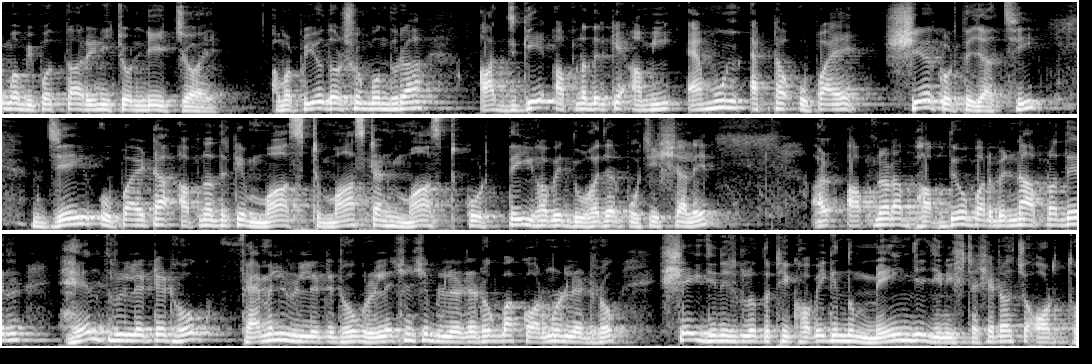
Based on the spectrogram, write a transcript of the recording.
মা বিপত্তারিণী চণ্ডী জয়। আমার প্রিয় দর্শক বন্ধুরা, আজকে আপনাদেরকে আমি এমন একটা উপায় শেয়ার করতে যাচ্ছি, যেই উপায়টা আপনাদেরকে মাস্ট মাস্ট অ্যান্ড মাস্ট করতেই হবে দু হাজার পঁচিশ সালে। আর আপনারা ভাবতেও পারবেন না, আপনাদের হেলথ রিলেটেড হোক ফ্যামিলি রিলেটেড হোক রিলেশনশিপ রিলেটেড হোক বা কর্ম রিলেটেড হোক, সেই জিনিসগুলো তো ঠিক হবেই, কিন্তু মেইন যে জিনিসটা, সেটা হচ্ছে অর্থ।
